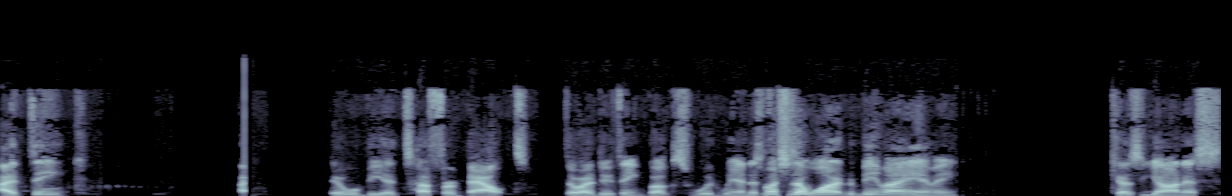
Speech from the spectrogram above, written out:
I think it will be a tougher bout, though I do think Bucks would win. As much as I want it to be Miami, because of Giannis,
